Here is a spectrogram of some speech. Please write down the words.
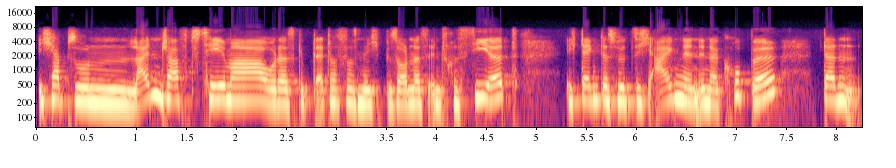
ich habe so ein Leidenschaftsthema oder es gibt etwas, was mich besonders interessiert, ich denke, das wird sich eignen in der Gruppe, dann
